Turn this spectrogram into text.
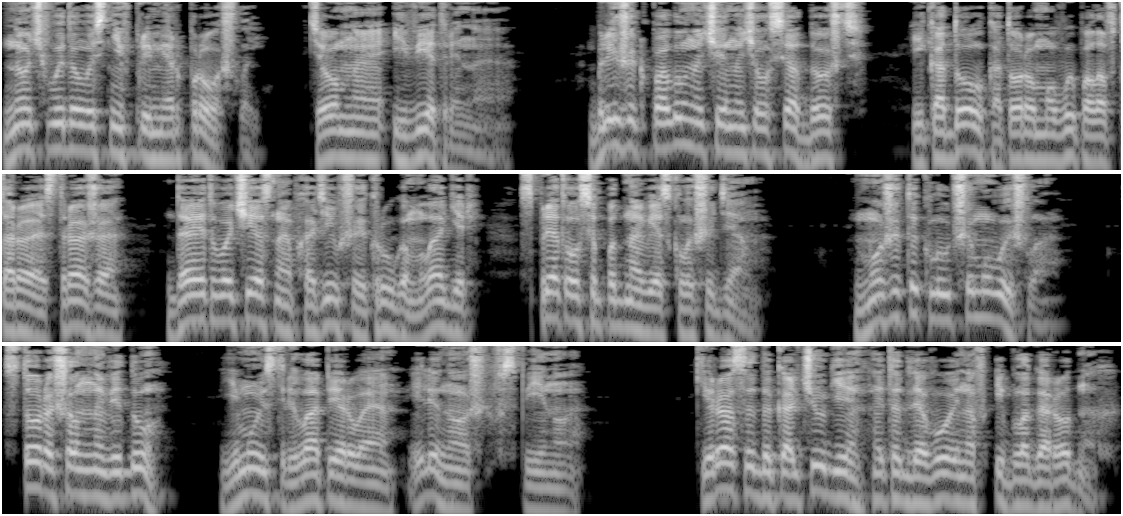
Ночь выдалась не в пример прошлой. Темная и ветреная. Ближе к полуночи начался дождь, и Кадол, которому выпала вторая стража, до этого честно обходивший кругом лагерь, спрятался под навес к лошадям. Может, и к лучшему вышло. Сторож он на виду. Ему и стрела первая, или нож в спину. Кирасы до кольчуги – это для воинов и благородных.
